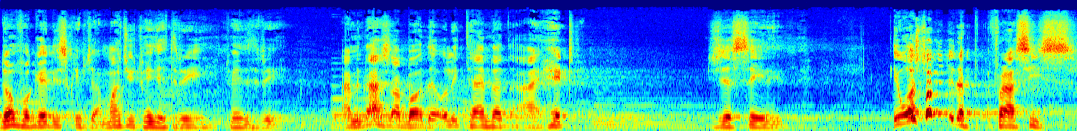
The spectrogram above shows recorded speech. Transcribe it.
Don't forget this scripture, Matthew 23 23. I mean, that's about the only time that I heard Jesus saying it. He was talking to the Pharisees,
